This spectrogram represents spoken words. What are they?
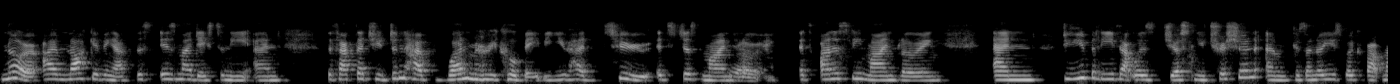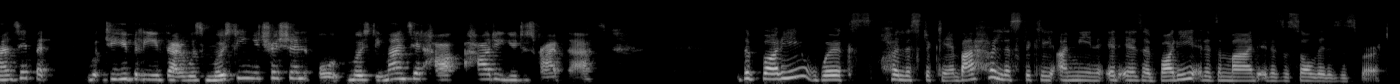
no, I'm not giving up. This is my destiny, and the fact that you didn't have one miracle baby, you had two, it's just mind blowing. Yeah. It's honestly mind blowing. And do you believe that was just nutrition? Because um, I know you spoke about mindset, but do you believe that it was mostly nutrition or mostly mindset? How, how do you describe that? The body works holistically and by holistically i mean it is a body it is a mind it is a soul it is a spirit.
